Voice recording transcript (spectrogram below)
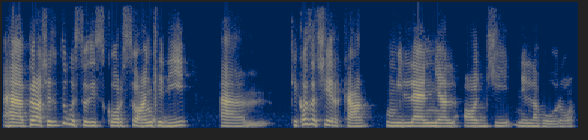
eh, però c'è tutto questo discorso anche di ehm, che cosa cerca un millennial oggi nel lavoro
